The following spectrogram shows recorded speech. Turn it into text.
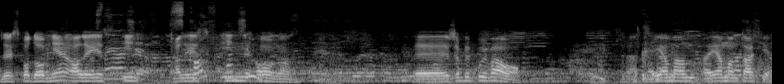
To jest podobnie, ale jest, in, ale jest inny ogon. E, żeby pływało. A ja mam, a ja mam takie.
